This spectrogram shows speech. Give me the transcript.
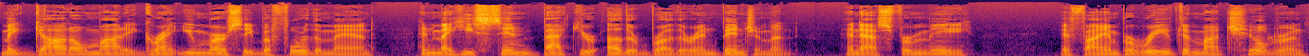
May God Almighty grant you mercy before the man, and may he send back your other brother and Benjamin and as for me, if I am bereaved of my children,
